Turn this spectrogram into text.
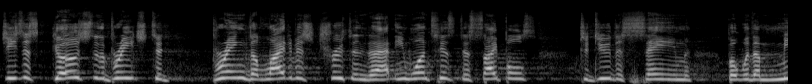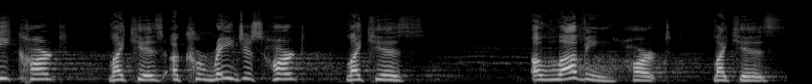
Jesus goes to the breach to bring the light of his truth into that. And he wants his disciples to do the same, but with a meek heart like his, a courageous heart like his. a loving heart like his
